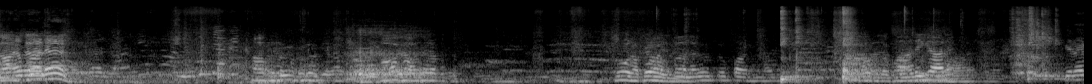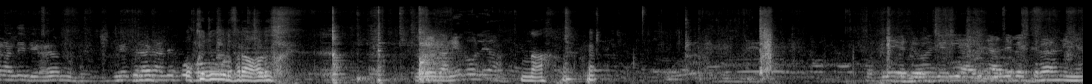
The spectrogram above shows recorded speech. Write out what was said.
ਨਾਲ ਵਾਲੇ ਆਪ ਆਪ ਆ ਮੇਰਾ ਪੁੱਤ ਹੋਰ ਆਪੇ ਆ ਜਾ ਪਾਣੀ ਯਾਰ ਕਿਹੜਾ ਕਹਿੰਦੇ ਦੇਖਿਆ ਮੁੰਡੇ? ਕਿਹੜਾ ਕਹਿੰਦੇ ਉਹ ਖਜੂਰ ਫਰਾੜ। ਤੂੰ ਕਹਿੰਦਾ ਨਹੀਂ ਕੋਲਿਆ ਨਾ। ਪਲੇਟ ਜਿਹੜੀ ਆ ਇਹਦੇ ਵਿੱਚ ਰਹਿਣੀ ਆ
